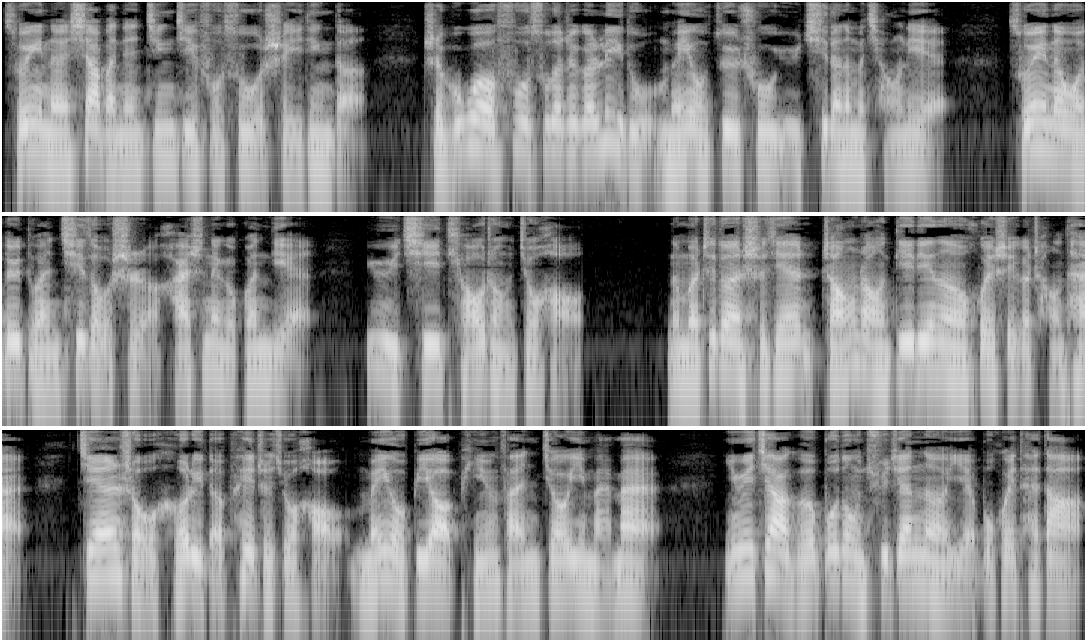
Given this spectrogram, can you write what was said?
所以呢，下半年经济复苏是一定的，只不过复苏的这个力度没有最初预期的那么强烈。所以呢，我对短期走势还是那个观点，预期调整就好。那么这段时间涨涨跌跌呢，会是一个常态，坚守合理的配置就好，没有必要频繁交易买卖，因为价格波动区间呢也不会太大，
